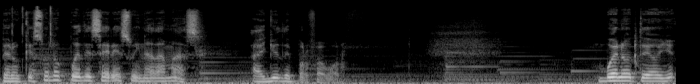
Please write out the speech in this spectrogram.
pero que solo puede ser eso y nada más. Ayude, por favor. Bueno, te oyo.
